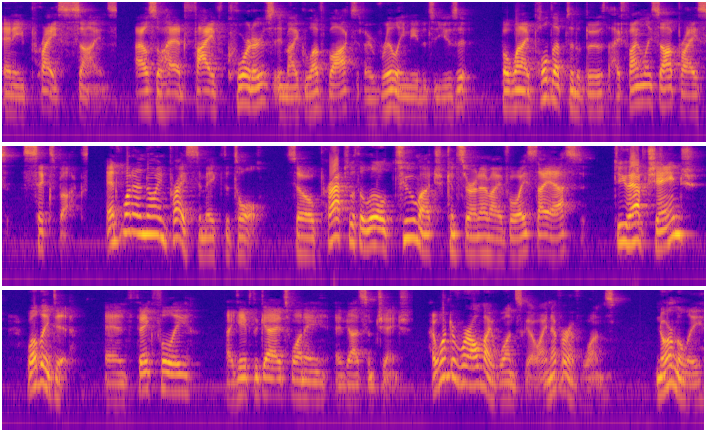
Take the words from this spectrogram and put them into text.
any price signs. I also had five quarters in my glove box if I really needed to use it. But when I pulled up to the booth, I finally saw a price six bucks. And what an annoying price to make the toll. So, perhaps with a little too much concern in my voice, I asked, Do you have change? Well, they did. And thankfully, I gave the guy a 20 and got some change. I wonder where all my ones go. I never have ones. Normally,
